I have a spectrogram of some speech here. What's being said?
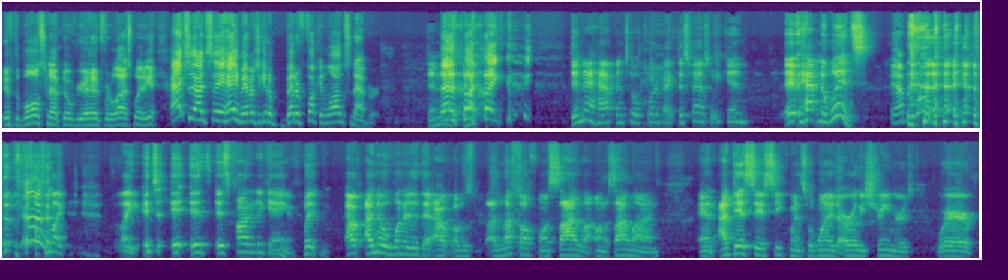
if the ball snapped over your head for the last play of the game. Actually, I'd say, hey, maybe I should get a better fucking long snapper. Didn't that, like, didn't that happen to a quarterback this past weekend? It happened to Wentz. yeah, but I'm like, like it's it, it it's part of the game. But I, I know one of the things I, I was I left off on sideline on the sideline, and I did see a sequence with one of the early streamers where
